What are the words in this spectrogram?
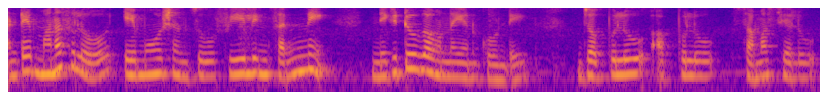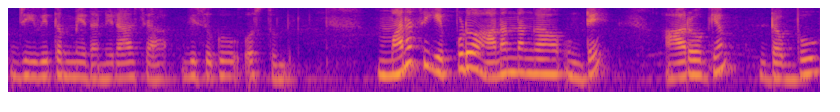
అంటే మనసులో ఎమోషన్స్ ఫీలింగ్స్ అన్నీ నెగిటివ్గా ఉన్నాయనుకోండి జబ్బులు అప్పులు సమస్యలు జీవితం మీద నిరాశ విసుగు వస్తుంది. మనసు ఎప్పుడూ ఆనందంగా ఉంటే ఆరోగ్యం డబ్బు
